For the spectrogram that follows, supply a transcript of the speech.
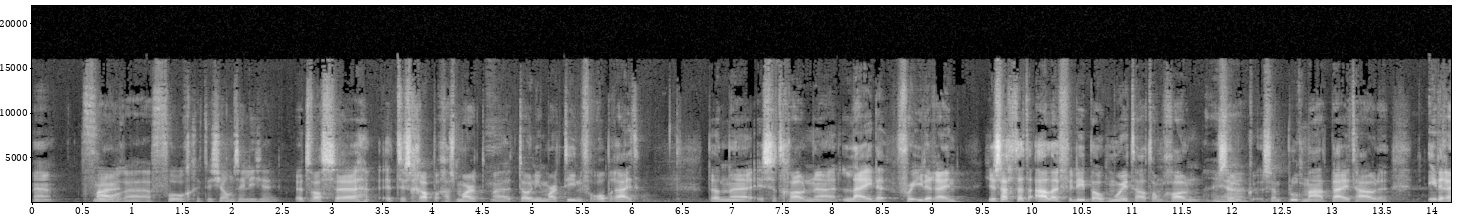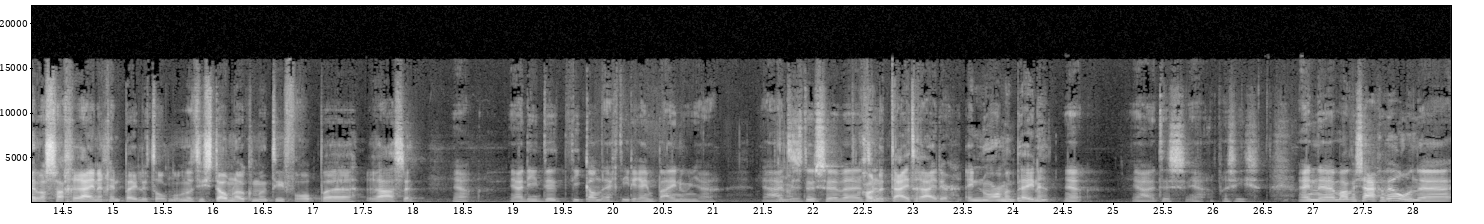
ja. Voor, voor de Champs-Élysées. Het, was, het is grappig als Mart, Tony Martin voorop rijdt. Dan is het gewoon lijden voor iedereen. Je zag dat Alain Philippe ook moeite had om gewoon Ja. zijn, zijn ploegmaat bij te houden. Iedereen was zagrijnig in het peloton, omdat die stoomlocomotief voorop eh raasde. Ja, ja die, die, die kan echt iedereen pijn doen, ja. Ja, het Ja. is dus... eh, we- Gewoon de tijdrijder. Enorme benen. Ja, ja, het is, ja precies. En, eh, maar we zagen wel een,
